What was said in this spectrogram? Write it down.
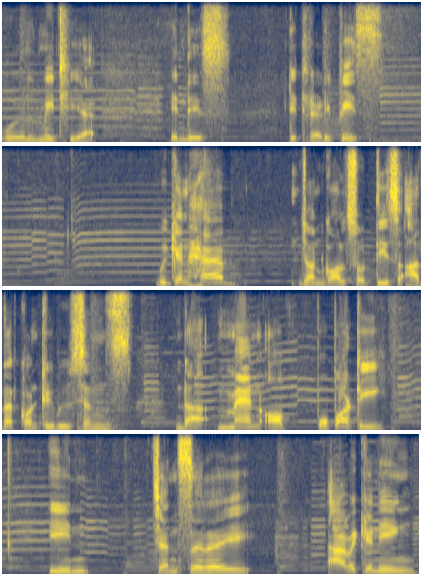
we will meet here in this literary piece. We can have John Galsworthy's other contributions, The Man of Property in Chancery, Awakening,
